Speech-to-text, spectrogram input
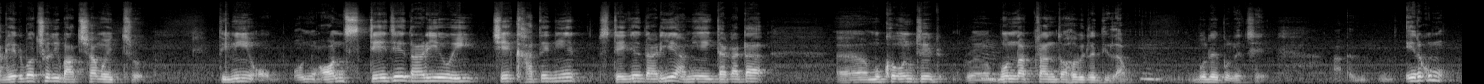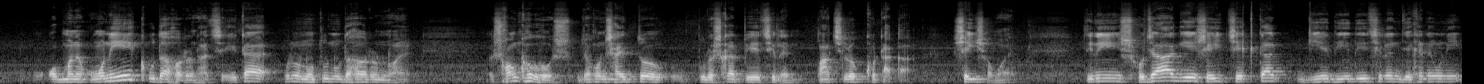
আগের বছরই বাদশাহ মৈত্র, তিনি অন স্টেজে দাঁড়িয়ে ওই চেক হাতে নিয়ে স্টেজে দাঁড়িয়ে আমি এই টাকাটা মুখ্যমন্ত্রীর আহ, বন্যাত্রাণ তহবিলে দিলাম বলে বলেছে। এরকম মানে অনেক উদাহরণ আছে। এটা কোনো নতুন উদাহরণ নয়। শঙ্খ ঘোষ যখন সাহিত্য পুরস্কার পেয়েছিলেন পাঁচ লক্ষ টাকা সেই সময় তিনি সোজা গিয়ে সেই চেকটা গিয়ে দিয়ে দিয়েছিলেন যেখানে উনি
